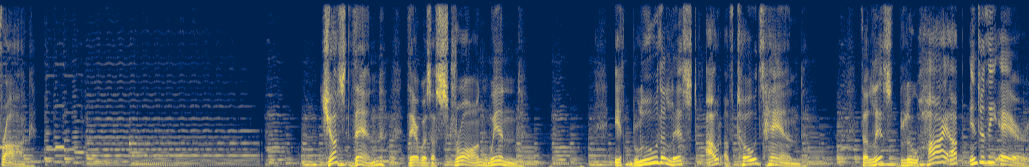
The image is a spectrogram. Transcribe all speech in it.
Frog. Just then there was a strong wind. It blew the list out of Toad's hand. The list blew high up into the air.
